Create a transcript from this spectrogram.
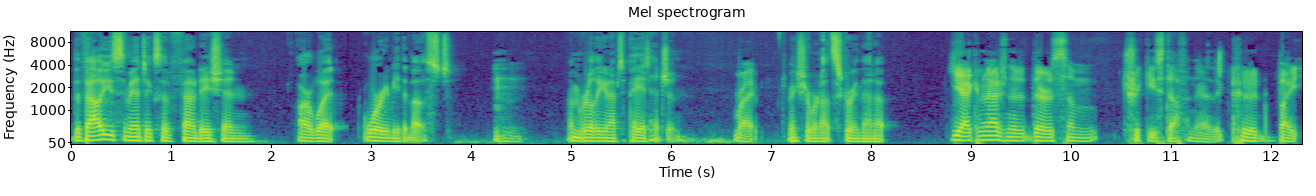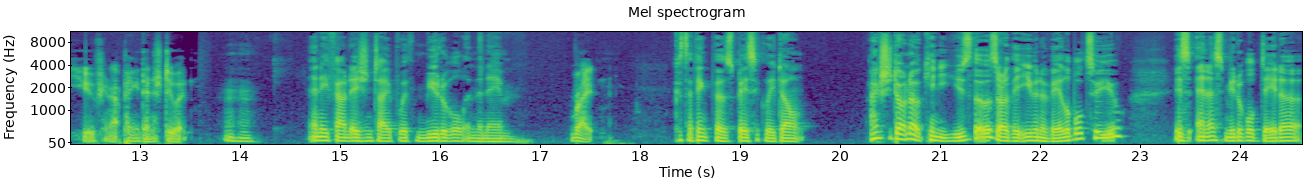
The value semantics of Foundation are what worry me the most. Mm-hmm. I'm really going to have to pay attention. Right. To make sure we're not screwing that up. Yeah, I can imagine that there's some tricky stuff in there that could bite you if you're not paying attention to it. Mm-hmm. Any foundation type with mutable in the name. Right. Because I think those basically don't. I actually don't know. Can you use those? Are they even available to you? Is NS mutable data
